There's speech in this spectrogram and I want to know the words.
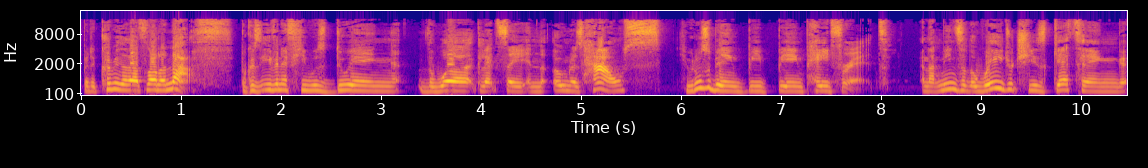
but it could be that that's not enough. Because even if he was doing the work, let's say, in the owner's house, he would also be being paid for it. And that means that the wage which he is getting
